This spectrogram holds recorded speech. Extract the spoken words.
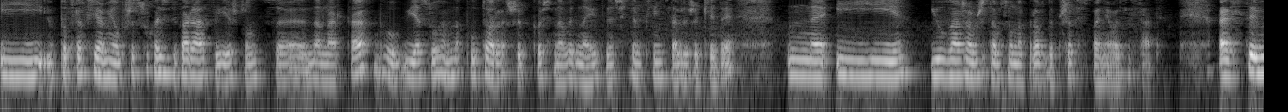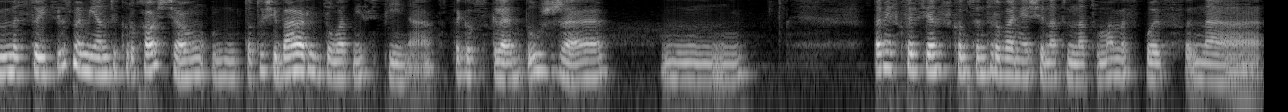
i potrafiłam ją przesłuchać dwa razy jeżdżąc e, na nartach, bo ja słucham na półtora szybkość, nawet na 1,75 zależy kiedy Mm, i, i uważam, że tam są naprawdę przewspaniałe zasady. Z tym stoicyzmem i antykruchością mm, to to się bardzo ładnie spina z tego względu, że mm, tam jest kwestia skoncentrowania się na tym, na co mamy wpływ, na,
